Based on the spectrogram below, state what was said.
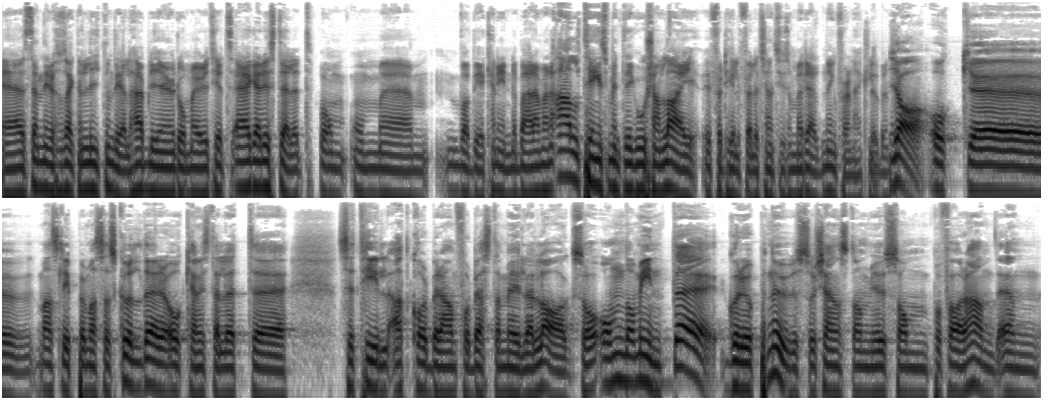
Eh, sen är det som sagt en liten del. Här blir han ju då majoritetsägare istället om, om eh, vad det kan innebära. Men allting som inte är Gushan Lai för tillfället känns ju som en räddning för den här klubben. Ja, och eh, man slipper massa skulder och kan istället eh, se till att Corberan får bästa möjliga lag. Så om de inte går upp nu så känns de ju som på förhand en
